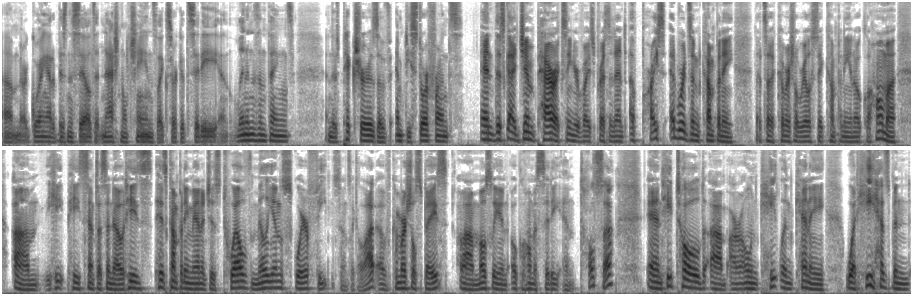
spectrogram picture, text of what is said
Um, they're going out of business sales at national chains like Circuit City and Linens and things. And there's pictures of empty storefronts. And this guy, Jim Parrick, senior vice president of Price Edwards and Company, that's a commercial real estate company in Oklahoma. Um, he he sent us a note. He's his company manages 12 million square feet. Sounds like a lot of commercial space, um, mostly in Oklahoma City and Tulsa. And he told um, our own Caitlin Kenney what he has been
